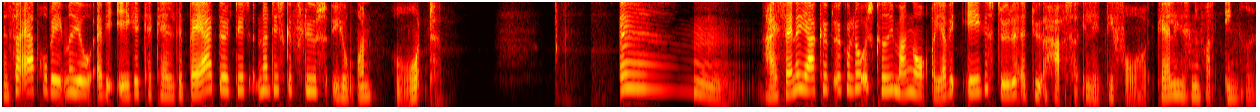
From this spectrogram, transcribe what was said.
Men så er problemet jo, at vi ikke kan kalde det bæredygtigt, når de skal flyves jorden rundt. Øhm Hej Sanne, jeg har købt økologisk kød i mange år, og jeg vil ikke støtte, at dyr har så elendige forhold. Kærligheden fra Ingrid.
